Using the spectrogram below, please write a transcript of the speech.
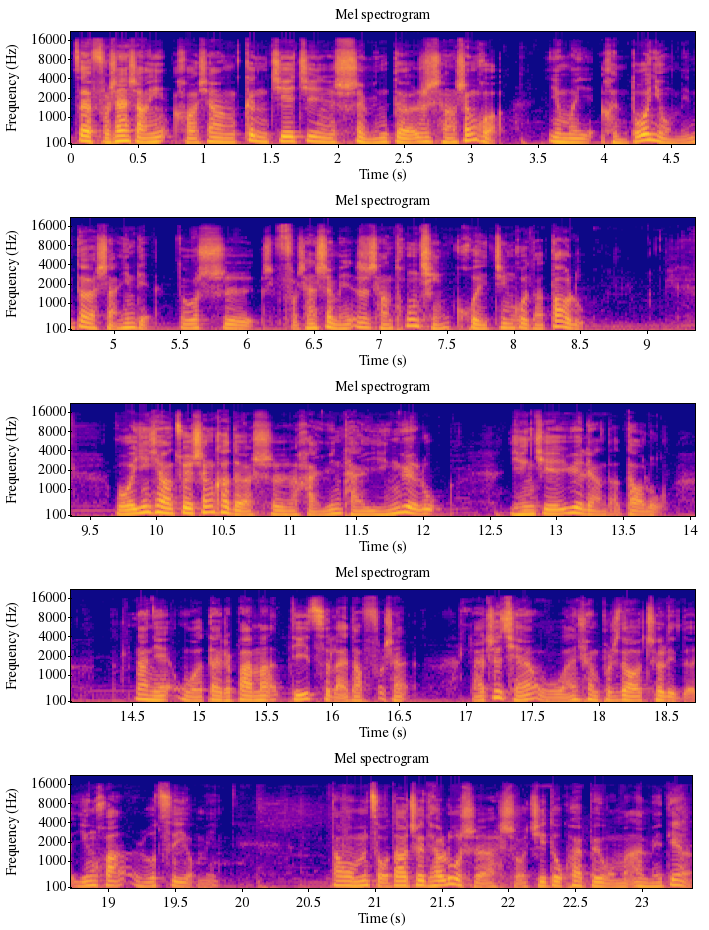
在釜山赏樱好像更接近市民的日常生活，因为很多有名的赏樱点都是釜山市民日常通勤会经过的道路。我印象最深刻的是海云台迎月路，迎接月亮的道路。那年我带着爸妈第一次来到釜山，来之前我完全不知道这里的樱花如此有名。当我们走到这条路时，手机都快被我们按没电了。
